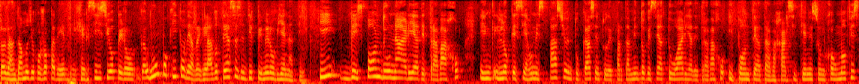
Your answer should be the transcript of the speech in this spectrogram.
Andamos yo con ropa de, de ejercicio, pero un poquito de arreglado te hace sentir primero bien a ti. Y dispón de un área de trabajo, en lo que sea, un espacio en tu casa, en tu departamento que sea tu área de trabajo y ponte a trabajar si tienes un home office,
